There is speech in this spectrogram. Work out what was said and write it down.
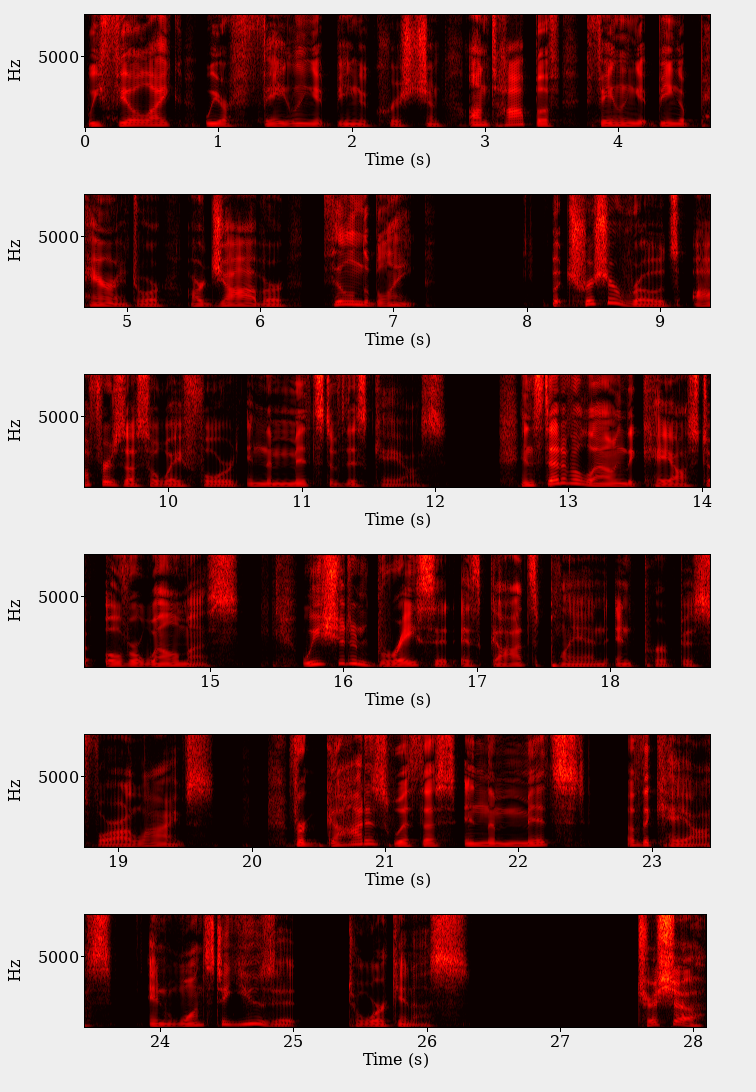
We feel like we are failing at being a Christian, on top of failing at being a parent or our job or fill in the blank. But Tricia Rhodes offers us a way forward in the midst of this chaos. Instead of allowing the chaos to overwhelm us, we should embrace it as God's plan and purpose for our lives. For God is with us in the midst of the chaos and wants to use it to work in us. Tricia,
